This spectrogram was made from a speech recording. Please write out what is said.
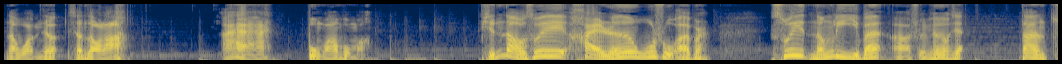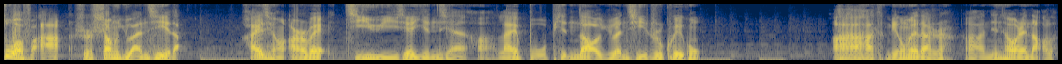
那我们就先走了啊。”哎，不忙不忙。贫道虽害人无数啊，不是，虽能力一般啊，水平有限，但做法是伤元气的，还请二位给予一些银钱啊，来补贫道元气之亏空。啊，明白大师啊，您瞧我这脑子，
